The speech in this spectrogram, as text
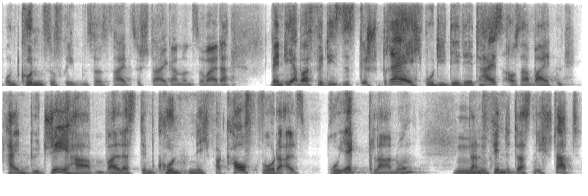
und Kundenzufriedenheit zu steigern und so weiter. Wenn die aber für dieses Gespräch, wo die die Details ausarbeiten, kein Budget haben, weil das dem Kunden nicht verkauft wurde als Projektplanung, mhm. dann findet das nicht statt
